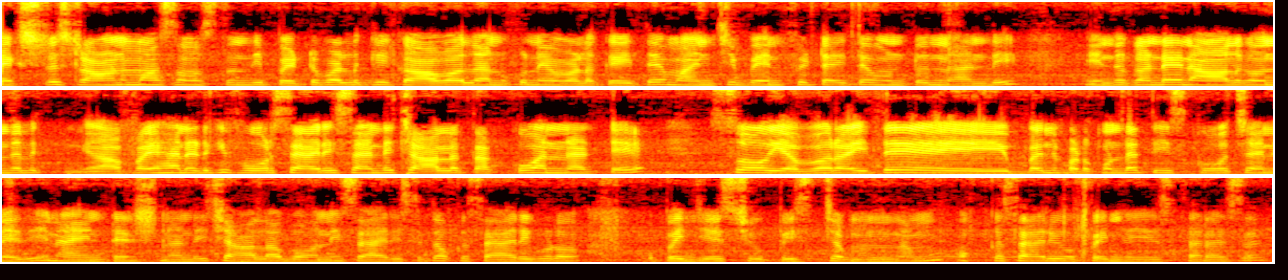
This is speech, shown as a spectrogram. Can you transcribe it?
నెక్స్ట్ శ్రావణ మాసం వస్తుంది పెట్టుబడులకి కావాలనుకునే వాళ్ళకైతే మంచి బెనిఫిట్ అయితే ఉంటుందండి. ఎందుకంటే నాలుగు వందల ఫైవ్ హండ్రెడ్కి ఫోర్ శారీస్ అంటే చాలా తక్కువ అన్నట్టే. సో ఎవరైతే ఇబ్బంది పడకుండా తీసుకోవచ్చు అనేది నా ఇంటెన్షన్ అండి. చాలా బాగున్నాయి శారీస్ అయితే. ఒక శారీ కూడా ఓపెన్ చేసి చూపించమన్నాము ఒక్కసారి ఓపెన్ చేస్తారా సార్?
